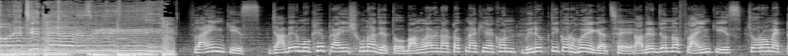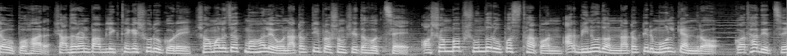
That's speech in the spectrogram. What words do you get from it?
করেছি ফ্লাইং কিস যাদের মুখে প্রায় শোনা যেত, বাংলার নাটক নাকি এখন বিরক্তিকর হয়ে গেছে। তাদের জন্য ফ্লাইং কিস চরম একটা উপহার। সাধারণ পাবলিক থেকে শুরু করে সমালোচক মহলেও নাটকটি প্রশংসিত হচ্ছে। অসম্ভব সুন্দর উপস্থাপন আর বিনোদন নাটকটির মূল কেন্দ্র। কথা দিচ্ছি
